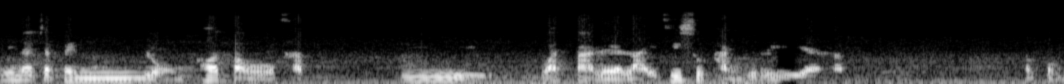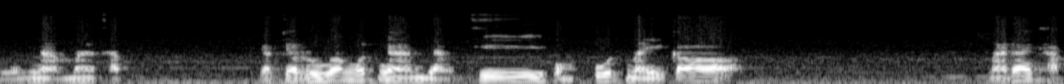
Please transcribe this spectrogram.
นี่น่าจะเป็นหลวงพ่อโตครับ ที่วัดป่าเลไลที่สุพรรณบุรีครับครับผมงดงามมากครับ อยากจะรู้ว่างดงามอย่างที่ผมพูดไหมก็ มาได้ครับ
